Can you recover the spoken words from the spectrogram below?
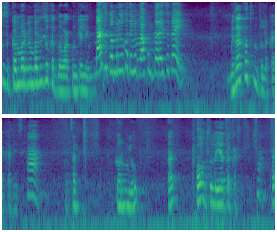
तुझं कंबर बिंबर नाही दुखत ना वाकून केले? माझं कमर दुखत आहे, पण वाकून करायचं काय? मी दाखवतो ना तुला काय करायचं हा. चल करून घेऊ. हा? पाहू तुला येतं का? हा. हा?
